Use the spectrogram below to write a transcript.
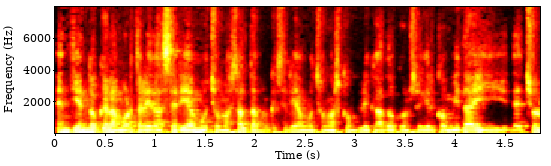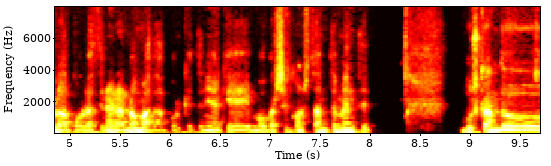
entiendo que la mortalidad sería mucho más alta porque sería mucho más complicado conseguir comida y de hecho la población era nómada porque tenía que moverse constantemente buscando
